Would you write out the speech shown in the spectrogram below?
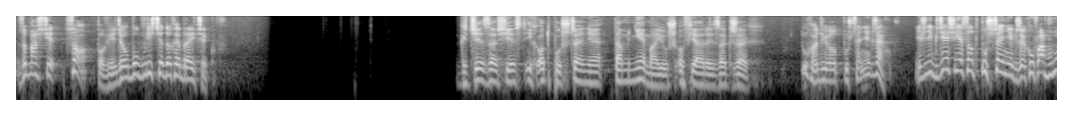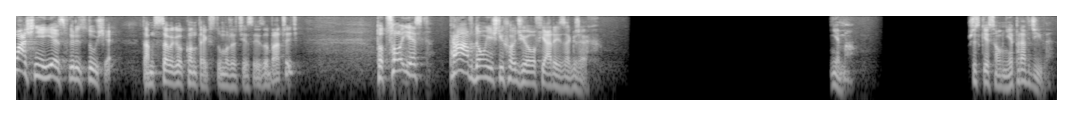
Zobaczcie, co powiedział Bóg w liście do Hebrajczyków. Gdzie zaś jest ich odpuszczenie, tam nie ma już ofiary za grzech. Tu chodzi o odpuszczenie grzechów. Jeśli gdzieś jest odpuszczenie grzechów, a właśnie jest w Chrystusie, tam z całego kontekstu możecie sobie zobaczyć, to co jest prawdą, jeśli chodzi o ofiary za grzech? Nie ma. Wszystkie są nieprawdziwe.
